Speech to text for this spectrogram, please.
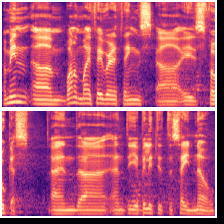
I mean, um, one of my favorite things uh, is focus. and uh, and the ability to say no.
